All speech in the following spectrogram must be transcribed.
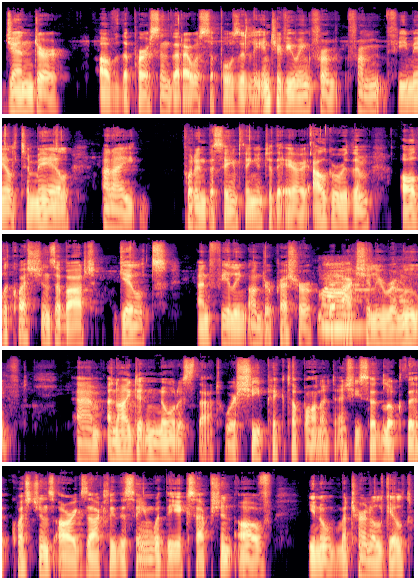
gender of the person that I was supposedly interviewing from from female to male, and I put in the same thing into the AI algorithm, all the questions about guilt and feeling under pressure wow. were actually removed. Um, and I didn't notice that, where she picked up on it and she said, "Look, the questions are exactly the same, with the exception of." you know maternal guilt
